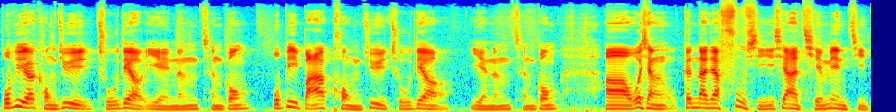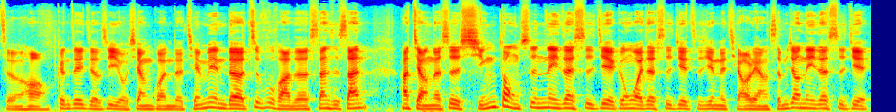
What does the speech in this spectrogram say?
不必把恐惧除掉也能成功，不必把恐惧除掉。也能成功啊！我想跟大家复习一下前面几则哈，跟这一则是有相关的。前面的致富法则三十三，它讲的是行动是内在世界跟外在世界之间的桥梁。什么叫内在世界？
